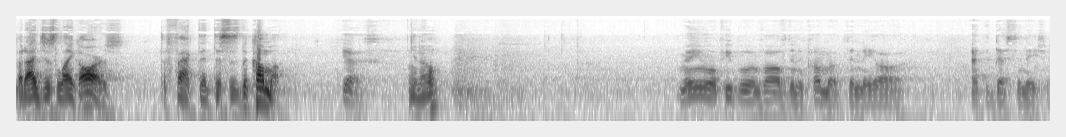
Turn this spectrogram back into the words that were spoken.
But I just like ours. The fact that this is the come up, Yes. You know? Many more people involved in the come up than they are at the destination.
